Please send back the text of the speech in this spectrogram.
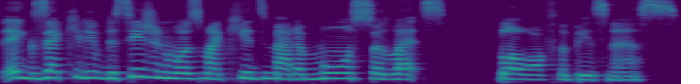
The executive decision was my kids matter more, so let's blow off the business.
